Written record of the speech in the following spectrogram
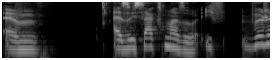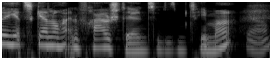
ähm, also ich sag's mal so, ich würde jetzt gerne noch eine Frage stellen zu diesem Thema. Ja.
